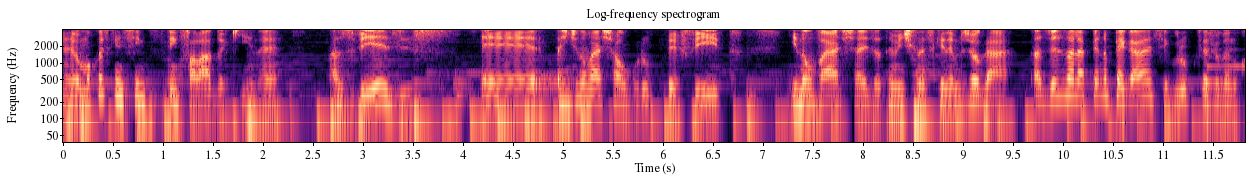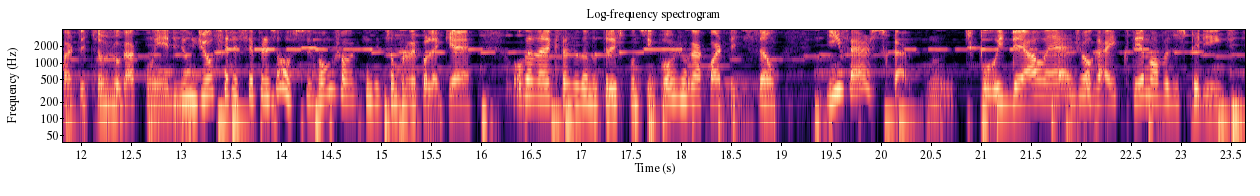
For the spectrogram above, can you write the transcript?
É uma coisa que a gente sempre tem falado aqui, né? Às vezes, é, a gente não vai achar o grupo perfeito e não vai achar exatamente o que nós queremos jogar. Às vezes vale a pena pegar esse grupo que está jogando quarta edição, jogar com eles e um dia oferecer para eles: oh, vamos jogar quinta edição para ver qual é que é. Ou galera que está jogando 3.5, vamos jogar quarta edição. Inverso, cara. Tipo, o ideal é jogar e ter novas experiências.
